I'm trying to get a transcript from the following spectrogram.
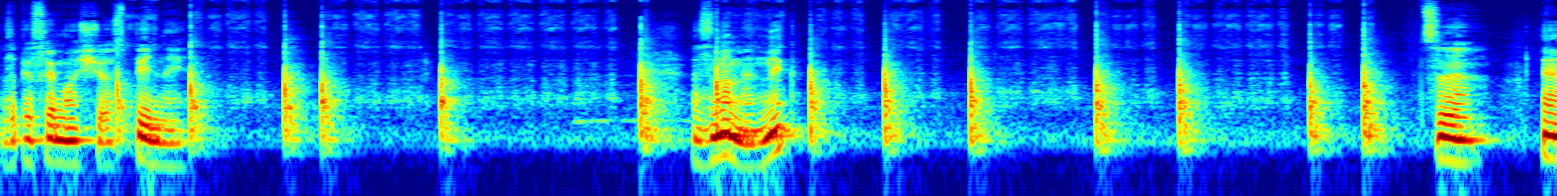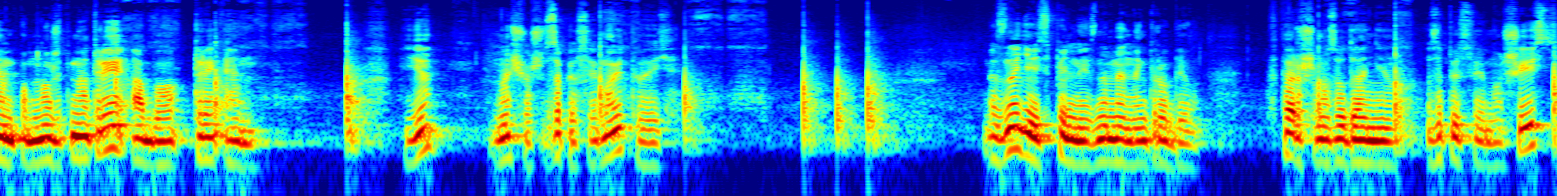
Записуємо, що спільний знаменник це m помножити на 3 або 3m. Є? Ну що ж, записуємо відповідь. Знайдіть спільний знаменник дробів. В першому завданні записуємо 6,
